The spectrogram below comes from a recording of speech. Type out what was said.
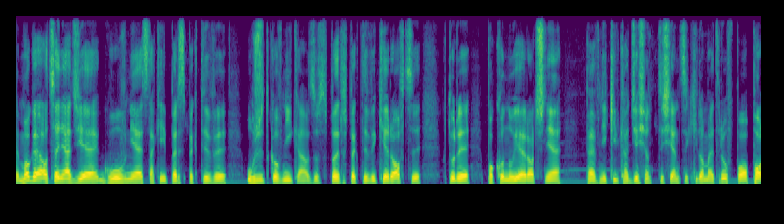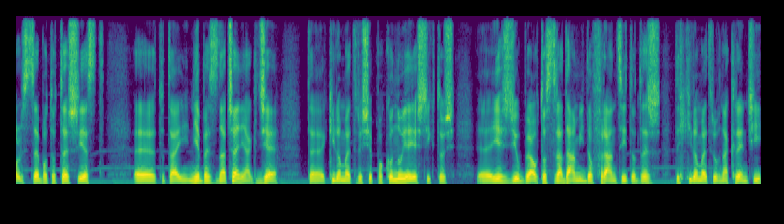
Y, Mogę oceniać je głównie z takiej perspektywy użytkownika, z perspektywy kierowcy, który pokonuje rocznie pewnie kilkadziesiąt tysięcy kilometrów po Polsce, bo to też jest e, tutaj nie bez znaczenia, gdzie te kilometry się pokonuje. Jeśli ktoś e, jeździłby autostradami do Francji, to też tych kilometrów nakręci,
